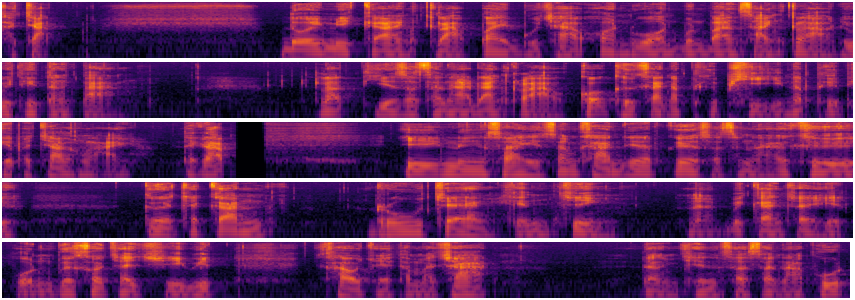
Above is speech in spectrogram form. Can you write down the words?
ขจัด โดยมีการกราบไหว้บูชาอ้อนวอนบนบานสารกล่าวด้วยวิธีต่าง ลัทธิศาสนาดังกล่าว ก็คือการนับถือผีนับถือเทพเจ้าทั้งหลายนะครับ อีกหนึ่งสาเหตุสำคัญที่ทำเกิดศาสนาก็คือ เกิดจากการรู้แจ้งเห็นจริงนะเป็นการใช้เหตุผลเพื่อเข้าใจชีวิตเข้าใจธรรมชาติ ดังเช่น ศาสนาพุทธ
